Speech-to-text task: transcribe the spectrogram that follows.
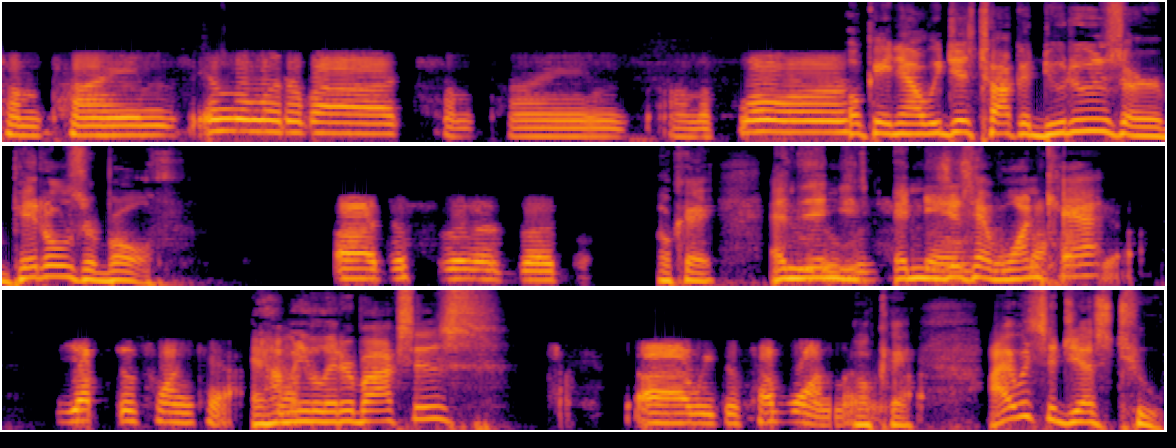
sometimes in the litter box, sometimes on the floor. Okay, now we just talking doo-doos or piddles or both. Uh, just the, the, Okay, and then you, and you just have one cat. yeah. Yep, just one cat. And how Yep. many litter boxes? Uh, we just have one. litter Okay, box. I would suggest two.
